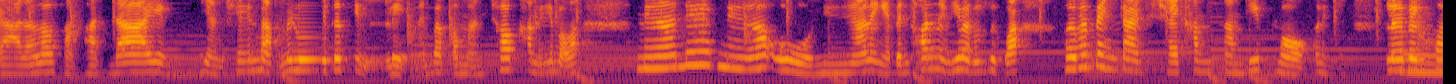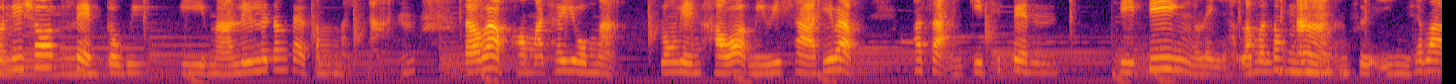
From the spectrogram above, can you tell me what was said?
การแล้วเราสัมผัสได้อย่างอย่างเช่นแบบไม่รู้จะติดเหล็กไหมแบบประมาณชอบคำนี้แบบว่า เนื้อแนบเนื้อโอ้เนื้ออะไรเงี้ยเป็นท่อนหนึ่งที่แบบรู้สึกว่าเฮ้ยมันเป็นการใช้คำซ้ำที่เพราะอะไรเงี้ยเลยเป็นคนที่ชอบเสพกวีมาเรื่อยๆตั้งแต่สมัยนั้น แล้วแบบพอมัธยมอะโรงเรียนเขาอะมีวิชาที่แบบภาษาอังกฤษที่เป็น reading อะไรเงี้ยแล้วมันต้องอืมอ่านหนังสืออิงใช่ป่ะ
